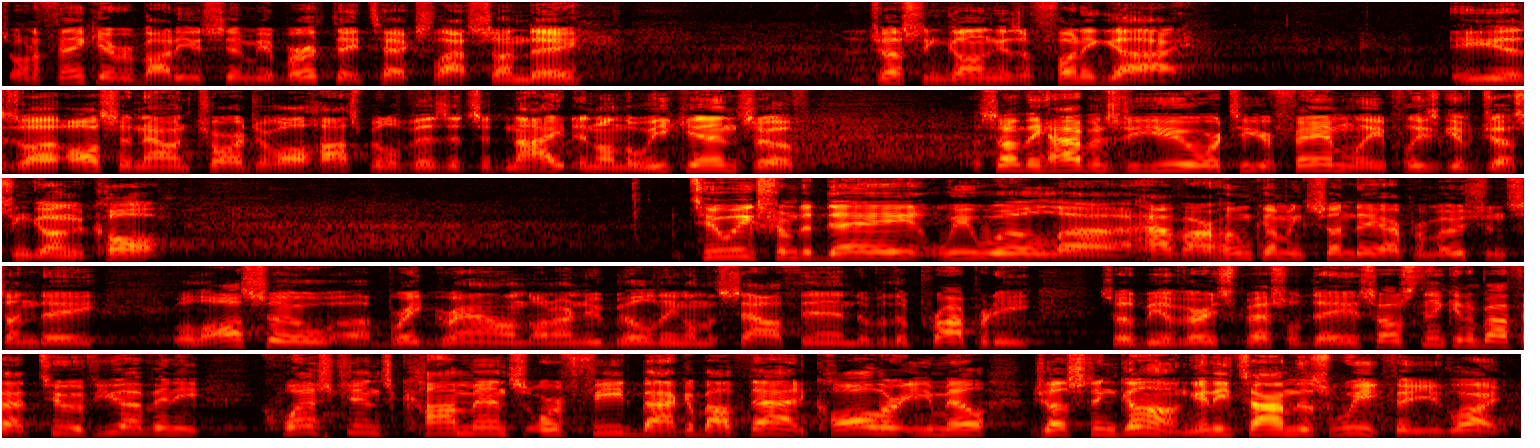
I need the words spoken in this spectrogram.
So I want to thank everybody who sent me a birthday text last Sunday. Justin Gung is a funny guy. He is uh, also now in charge of all hospital visits at night and on the weekend. So if something happens to you or to your family, please give Justin Gung a call. Two weeks from today, we will uh, have our homecoming Sunday, our promotion Sunday. We'll also uh, break ground on our new building on the south end of the property. So it'll be a very special day. So I was thinking about that too. If you have any questions, comments, or feedback about that, call or email Justin Gung anytime this week that you'd like.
